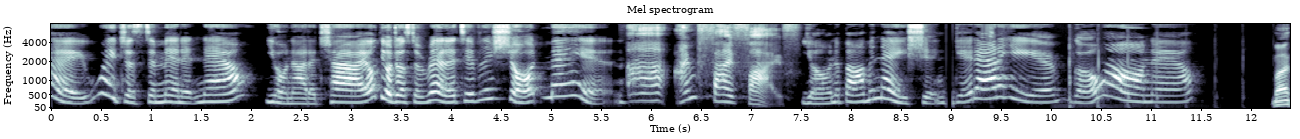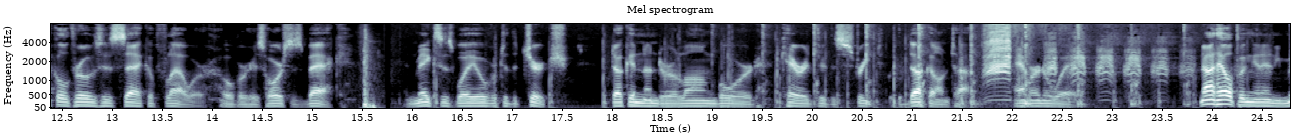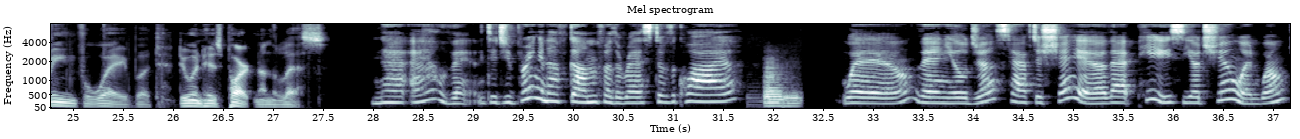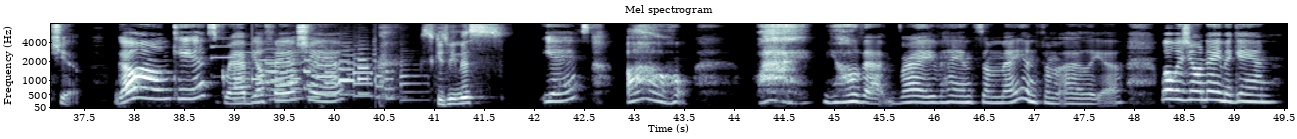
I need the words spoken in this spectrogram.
Hey, wait just a minute now. You're not a child, you're just a relatively short man. Uh, I'm five five. You're an abomination. Get out of here. Go on now. Michael throws his sack of flour over his horse's back and makes his way over to the church, ducking under a long board carried through the street with a duck on top, hammering away. Not helping in any meaningful way, but doing his part nonetheless. Now, Alvin, did you bring enough gum for the rest of the choir? Well, then you'll just have to share that piece you're chewing, won't you? Go on, kids, grab your fair share. Excuse me, miss? Yes? Oh, why, you're that brave, handsome man from earlier. What was your name again?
